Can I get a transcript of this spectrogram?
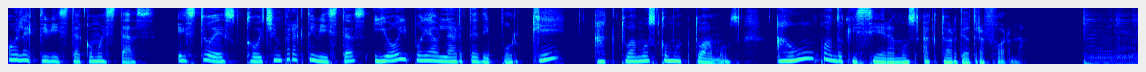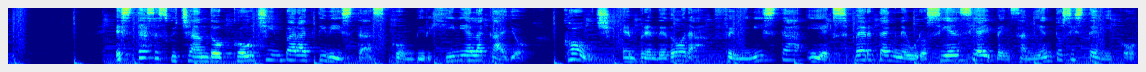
Hola activista, ¿cómo estás? Esto es Coaching para Activistas y hoy voy a hablarte de por qué actuamos como actuamos, aun cuando quisiéramos actuar de otra forma. Estás escuchando Coaching para Activistas con Virginia Lacayo coach, emprendedora, feminista y experta en neurociencia y pensamiento sistémico,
